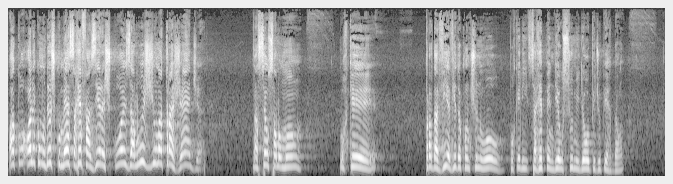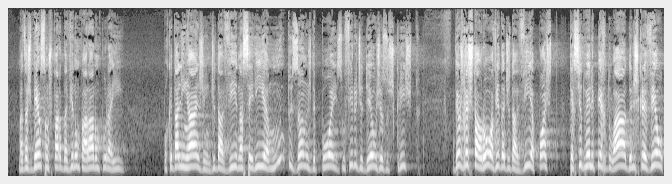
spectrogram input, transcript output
Olha como Deus começa a refazer as coisas à luz de uma tragédia. Nasceu Salomão, porque para Davi a vida continuou, porque ele se arrependeu, se humilhou e pediu perdão. Mas as bênçãos para Davi não pararam por aí, porque da linhagem de Davi nasceria, muitos anos depois, o Filho de Deus, Jesus Cristo, Deus restaurou a vida de Davi após ter sido ele perdoado. Ele escreveu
